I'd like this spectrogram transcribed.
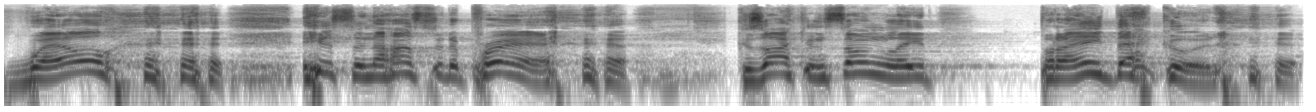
well, it's an answer to prayer. Because I can song lead, but I ain't that good.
